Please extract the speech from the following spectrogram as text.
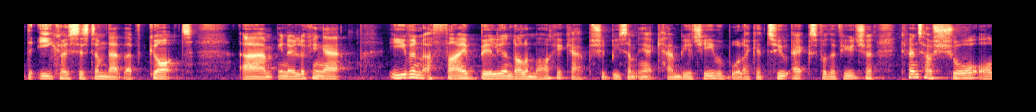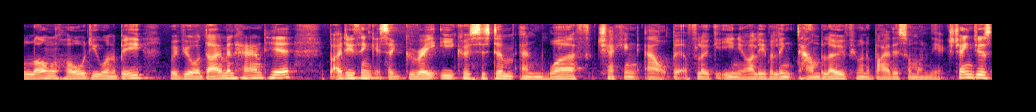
the ecosystem that they've got, um, you know, looking at even a $5 billion market cap should be something that can be achievable, like a 2x for the future. Depends how short or long hold you want to be with your diamond hand here. But I do think it's a great ecosystem and worth checking out. Bit of Floki Inu. I'll leave a link down below if you want to buy this on one of the exchanges.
